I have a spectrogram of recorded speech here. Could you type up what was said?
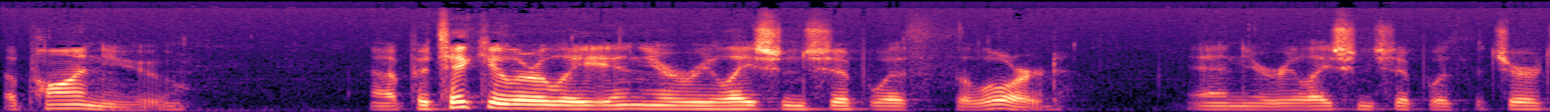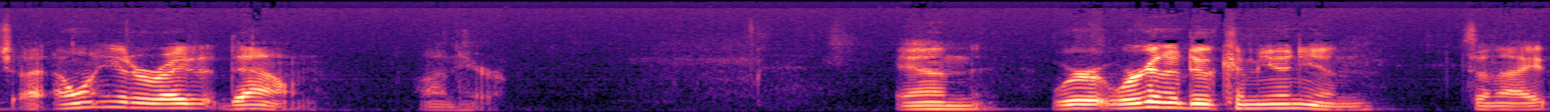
upon you, uh, particularly in your relationship with the Lord and your relationship with the church, I, I want you to write it down on here. And we're, we're going to do communion tonight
